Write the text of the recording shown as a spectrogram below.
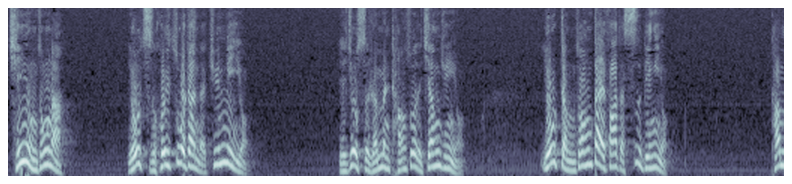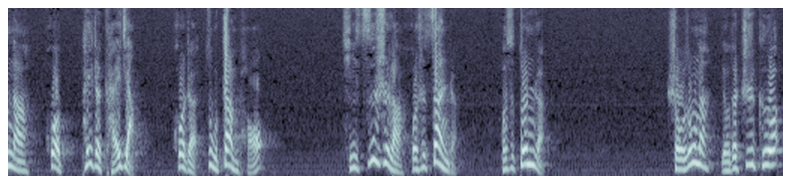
秦俑中呢，有指挥作战的军力俑。也就是人们常说的将军俑，有整装待发的士兵俑。他们呢，或披着铠甲，或者著战袍，其姿势呢，或是站着，或是蹲着。手中呢，有的支戈，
